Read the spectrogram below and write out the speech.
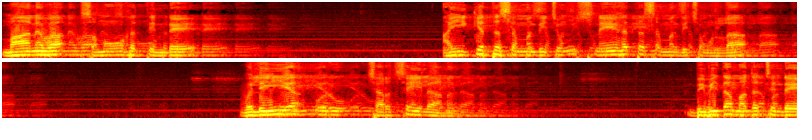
മാനവ സമൂഹത്തിന്റെ ഐക്യത്തെ സംബന്ധിച്ചും സ്നേഹത്തെ സംബന്ധിച്ചുമുള്ള വലിയ ഒരു ചർച്ചയിലാണ് വിവിധ മതത്തിന്റെ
